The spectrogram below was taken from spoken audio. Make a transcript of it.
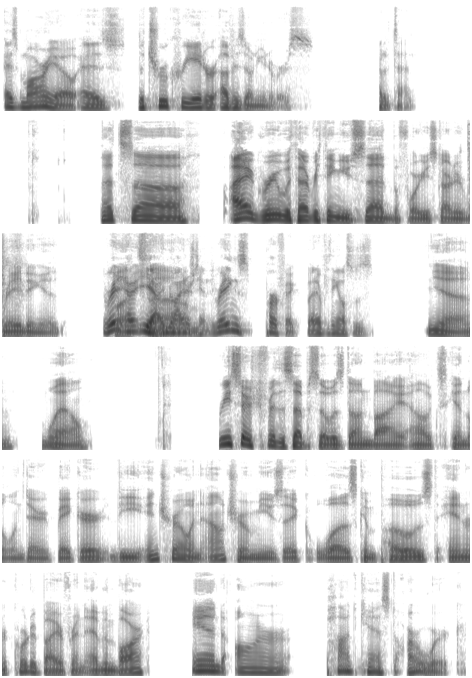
as Mario as the true creator of his own universe. Out of ten. That's uh I agree with everything you said before you started rating it. Rating, But, yeah, no, I um, understand. The rating's perfect, but everything else was Yeah. Well, research for this episode was done by Alex Kendall and Derek Baker. The intro and outro music was composed and recorded by our friend Evan Barr, and our podcast artwork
